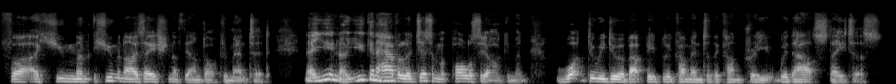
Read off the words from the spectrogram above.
for a human humanization of the undocumented. Now, you know, you can have a legitimate policy argument. What do we do about people who come into the country without status?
